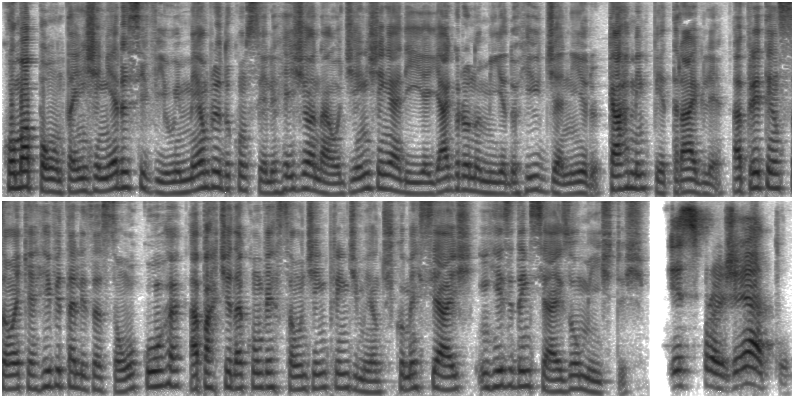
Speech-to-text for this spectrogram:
Como aponta a engenheira civil e membro do Conselho Regional de Engenharia e Agronomia do Rio de Janeiro, Carmen Petraglia, a pretensão é que a revitalização ocorra a partir da conversão de empreendimentos comerciais em residenciais ou mistos. Esse projeto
